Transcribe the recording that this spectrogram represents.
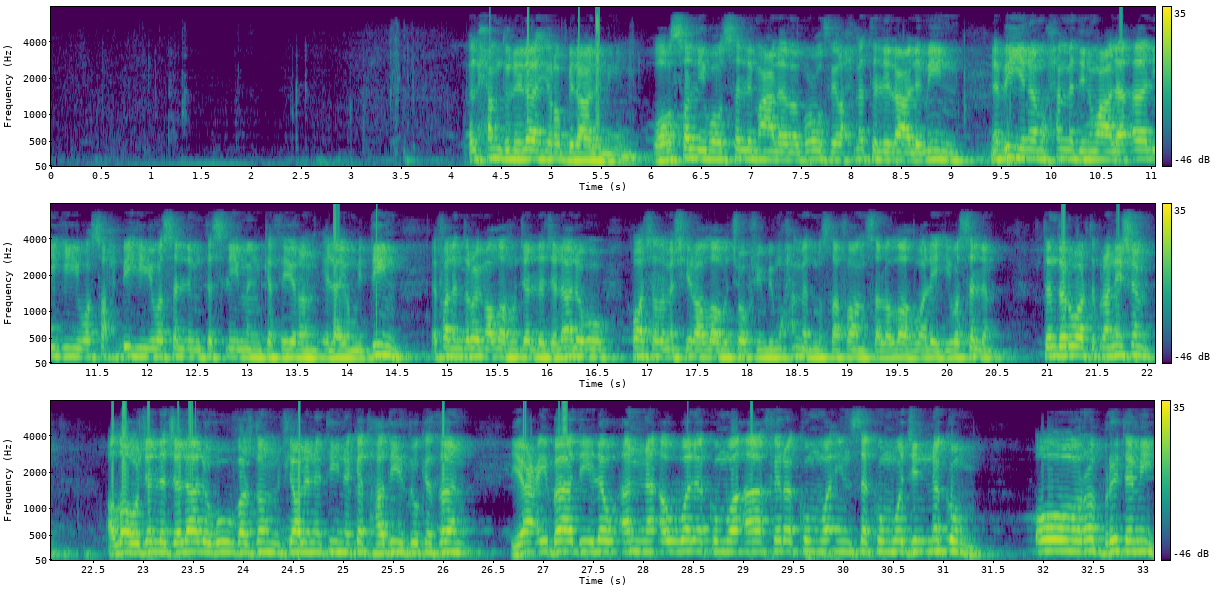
الحمد لله رب العالمين واصلي واسلم على مبعوث رحمه للعالمين نبينا محمد وعلى اله وصحبه وسلم تسليما كثيرا الى يوم الدين افلندرويم الله جل جلاله خواش الله مشير الله تشوفشين بمحمد مصطفى صلى الله عليه وسلم Të nderuar të pranishëm, Allahu xhelle xhelaluhu vazhdon fjalën e tij në këtë hadith duke thënë: "Ja ibadi law anna awwalakum wa akhirakum wa insakum wa xhinnakum" O robërit e mi,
